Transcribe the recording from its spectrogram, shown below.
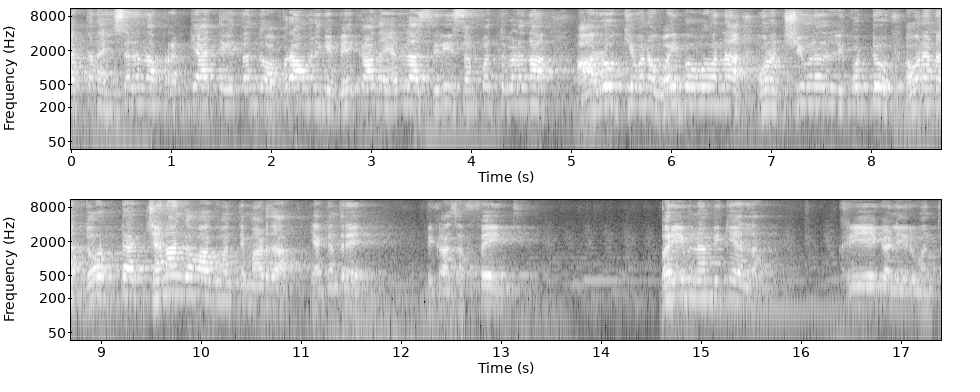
ಆತನ ಹೆಸರನ್ನ ಪ್ರಖ್ಯಾತಿಗೆ ತಂದು ಅಬ್ರಾಹ್ಮನಿಗೆ ಬೇಕಾದ ಎಲ್ಲ ಸಿರಿ ಸಂಪತ್ತುಗಳನ್ನ, ಆರೋಗ್ಯವನ್ನ, ವೈಭವವನ್ನ ಅವನ ಜೀವನದಲ್ಲಿ ಕೊಟ್ಟು ಅವನನ್ನ ದೊಡ್ಡ ಜನಾಂಗವಾಗುವಂತೆ ಮಾಡ್ದ. ಯಾಕಂದ್ರೆ ಬಿಕಾಸ್ ಆಫ್ ಫೇತ್ ಬರೀ ನಂಬಿಕೆ ಅಲ್ಲ, ಕ್ರಿಯೆಗಳಿರುವಂತ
